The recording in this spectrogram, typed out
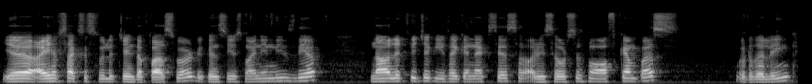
Yeah, I have successfully changed the password. You can see my name is there. Now let me check if I can access our resources from off campus. Go to the link.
